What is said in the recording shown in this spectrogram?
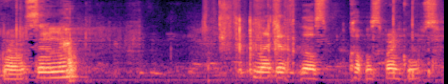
ground cinnamon. Like a little couple sprinkles.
